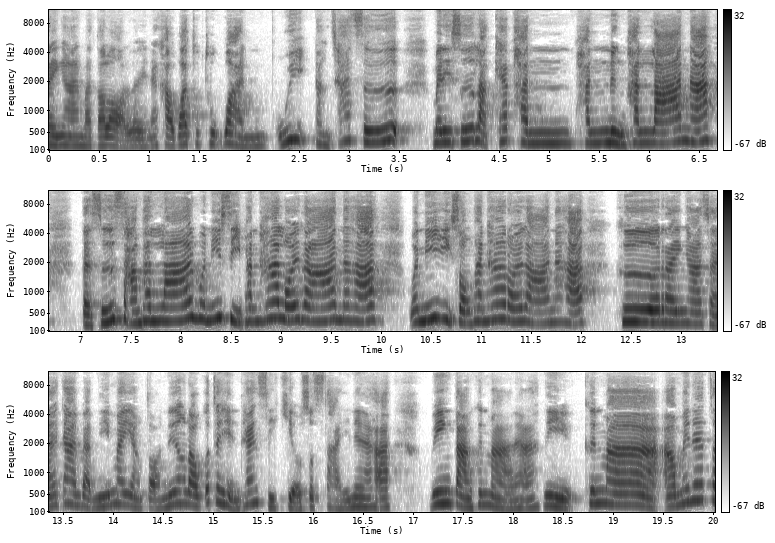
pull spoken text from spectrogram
รายงานมาตลอดเลยนะคะ ว่าทุกๆวันอุ้ยต่างชาติซื้อ ไม่ได้ซื้อหลักแค่พันพันหนึ่งพันล้านนะ แต่ซื้อ 3,000 ล้าน วันนี้ 4,500 ล้านนะคะ วันนี้อีก 2,500 ล้านนะคะ คือรายงานสถานการณ์แบบนี้มาอย่างต่อเนื่องเราก็จะเห็นแท่งสีเขียวสดใสเนี่ยนะคะ วิ่งตามขึ้นมานะคะนี่ขึ้นมาเอาไม่แน่ใจ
